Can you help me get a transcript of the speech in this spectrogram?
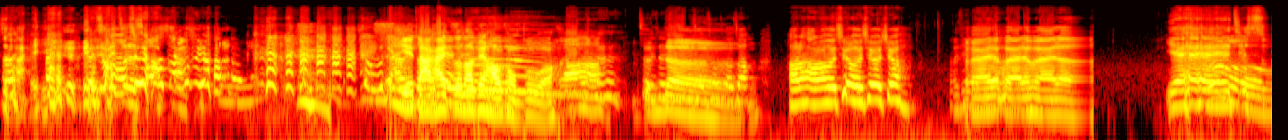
宅，阴上去啊，上不去啊！视野打开之后那边好恐怖哦。啊，真的走走走走，好了好了，回去了回去了回去了。回来了，回来了，回来了！耶，哦结束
